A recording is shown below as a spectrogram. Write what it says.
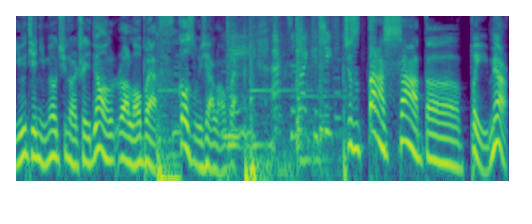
有一天你们要去哪儿吃，一定要让老板告诉一下老板。就是大厦的北面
